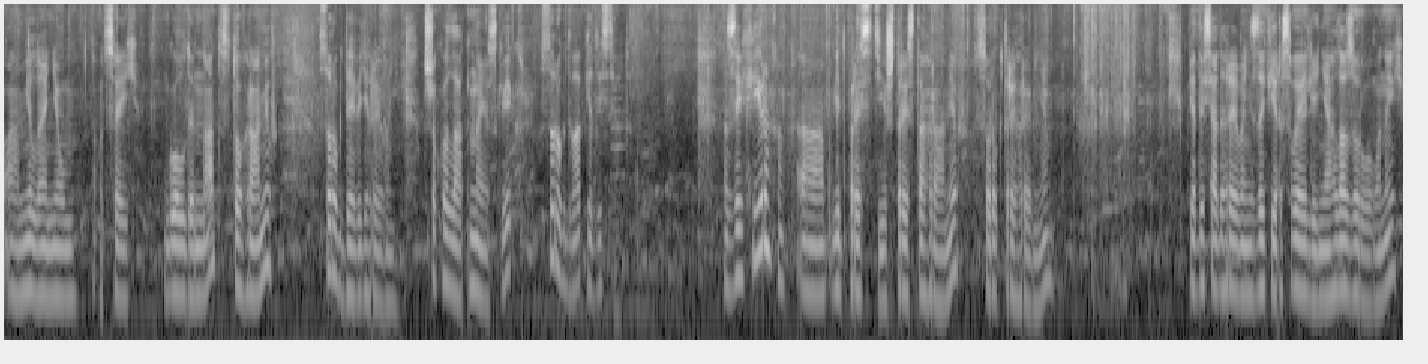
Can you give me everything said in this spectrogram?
Millennium, оцей Golden Nut 100 грамів, 49 гривень. Шоколад Nesquik 42,50. Зефір від Prestige 300 грамів, 43 гривні. 50 гривень зефір своя лінія глазурований.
